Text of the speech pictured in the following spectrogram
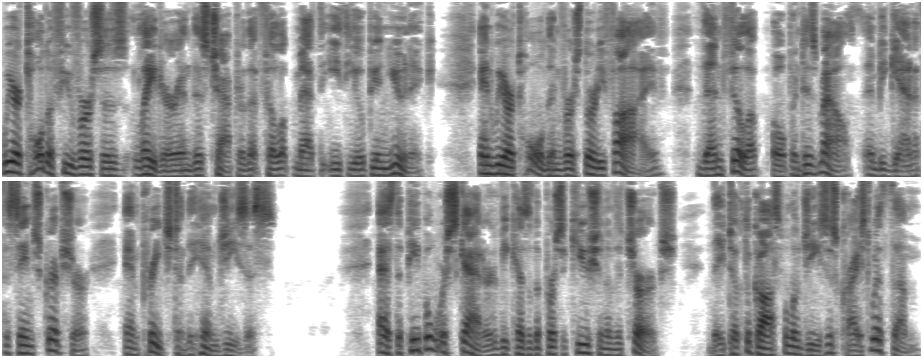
We are told a few verses later in this chapter that Philip met the Ethiopian eunuch, and we are told in verse 35, Then Philip opened his mouth and began at the same scripture and preached unto him Jesus. As the people were scattered because of the persecution of the church, they took the gospel of Jesus Christ with them.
